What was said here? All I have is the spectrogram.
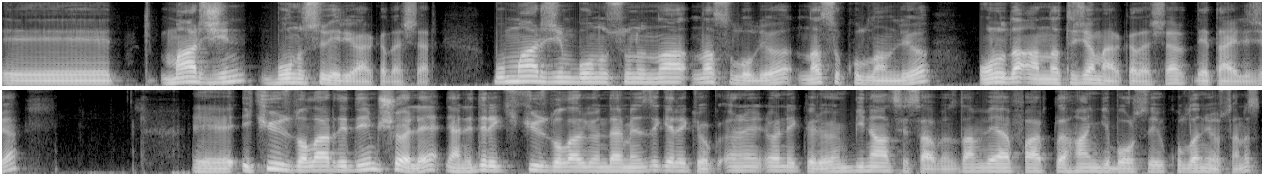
e, margin bonusu veriyor arkadaşlar. Bu margin bonusunu na- nasıl oluyor, nasıl kullanılıyor onu da anlatacağım arkadaşlar detaylıca. Ee, 200 dolar dediğim şöyle yani direkt 200 dolar göndermenize gerek yok. Örne- örnek veriyorum Binance hesabınızdan veya farklı hangi borsayı kullanıyorsanız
